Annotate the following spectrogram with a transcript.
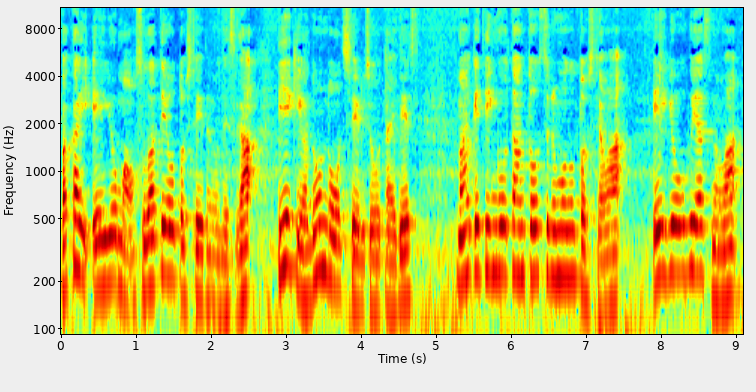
若い営業マンを育てようとしているのですが利益がどんどん落ちている状態です。マーケティングを担当する者としては営業を増やすのは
